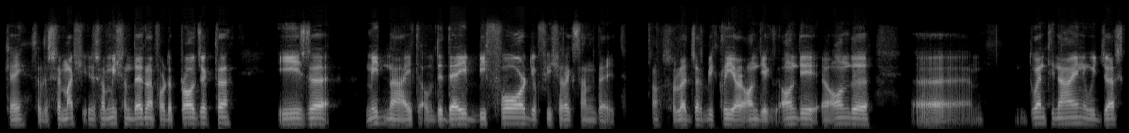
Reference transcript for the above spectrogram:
Okay, so the submission deadline for the project is midnight of the day before the official exam date. Oh, so let's just be clear on the on the on the uh, 29 we just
